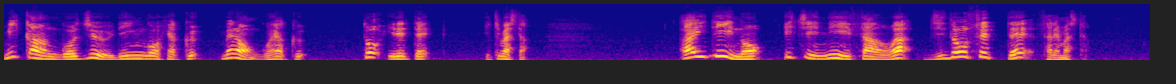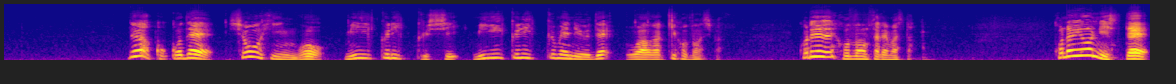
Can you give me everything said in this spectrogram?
みかん50、りんご100、メロン500と入れていきました。ID の123は自動設定されました。ではここで商品を右クリックし、右クリックメニューで上書き保存します。これで保存されました。このようにして、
